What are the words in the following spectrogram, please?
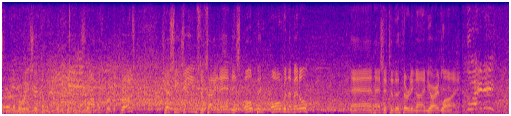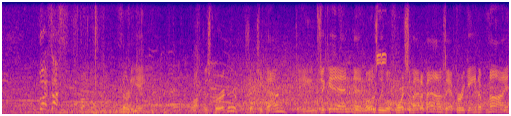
Turnover ratio coming into the game as Roethlisberger throws. Jesse James, the tight end, is open over the middle and has it to the 39-yard line. From 38. Roethlisberger shuts it down. James again, and Mosley will force him out of bounds after a gain of nine.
